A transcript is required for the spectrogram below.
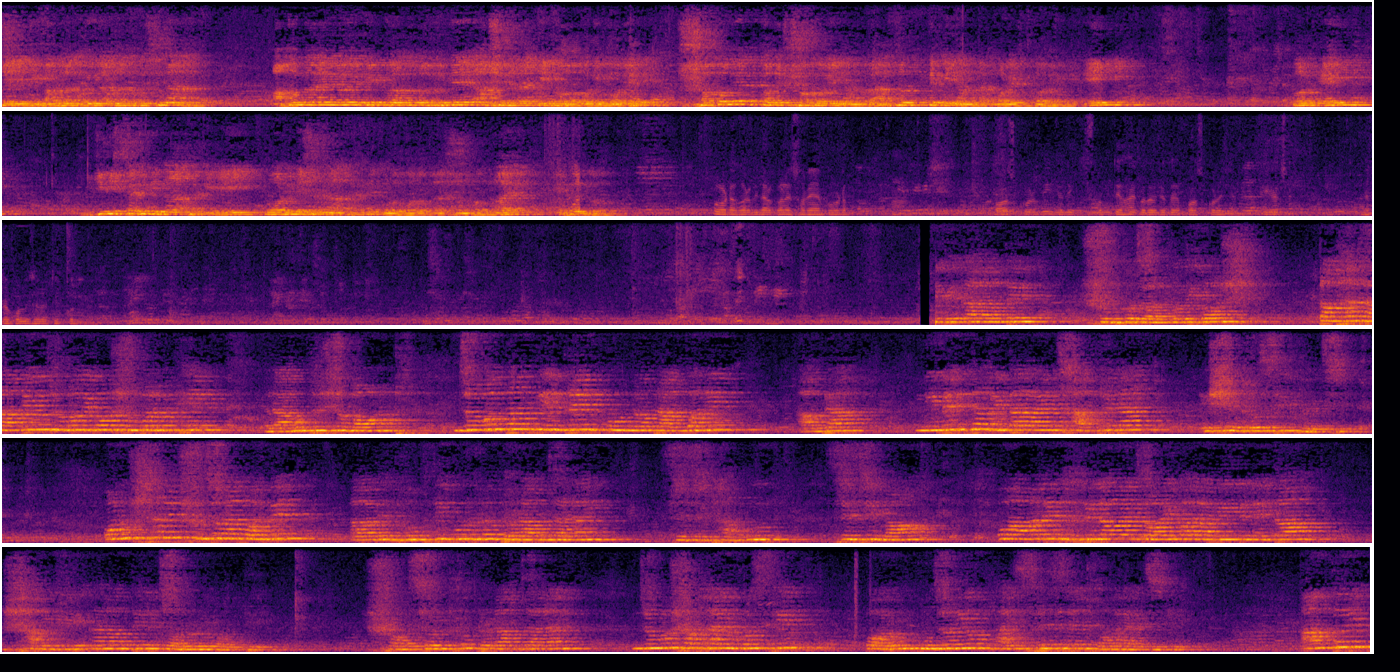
সেই বাংলা কবিতা আমরা করেছি না। আপনার লয় বিপ্লব হইতে আসে না কেহ অবনি করে সকলের তরে সকলেই আমরা প্রত্যেকেই আমরা পরের তরে এই এই জিনিসটা যদি না থাকে, এই কোঅর্ডিনেশন না থাকলে কোনো বড় সম্ভব নয়। পুরোটা করবি দরকার হলে সরে পুরোটা। পজ করবি, যদি সত্যি হয়, কোথাও যেতে পজ করে যাবে, ঠিক আছে? যেটা করলি সেটা ঠিক করলি বিবেকানন্দের শুভ জন্মদিবস, তথা জাতীয় যুব দিবস উপলক্ষে রামকৃষ্ণ মঠ যোগদান কেন্দ্রের পূর্ণ প্রাঙ্গণে আমরা উপস্থিত আন্তরিক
